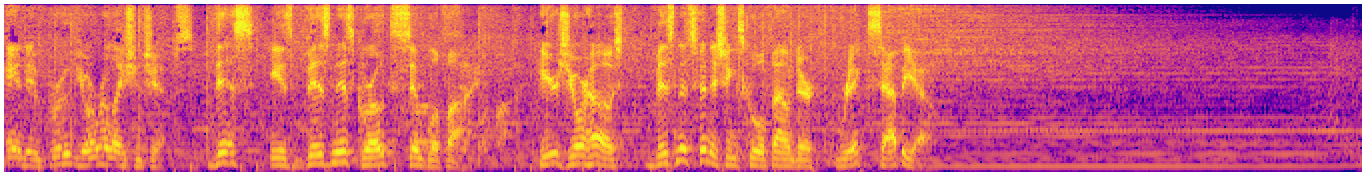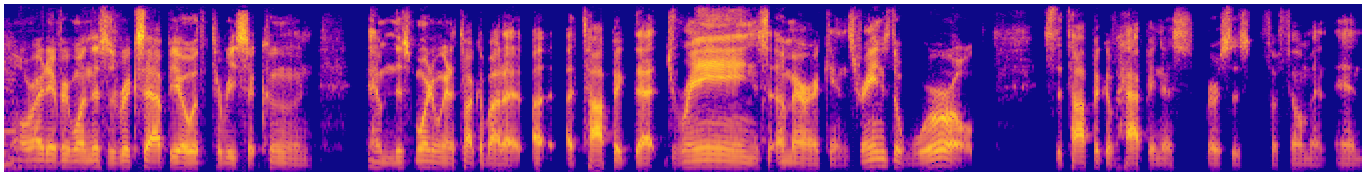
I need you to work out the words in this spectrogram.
and improve your relationships. This is Business Growth Simplified. Here's your host, Business Finishing School founder, Rick Sapio. Right, everyone. This is Rick Sapio with Teresa Kuhn. And this morning we're going to talk about a, a, a, topic that drains Americans, drains the world. It's the topic of happiness versus fulfillment. And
